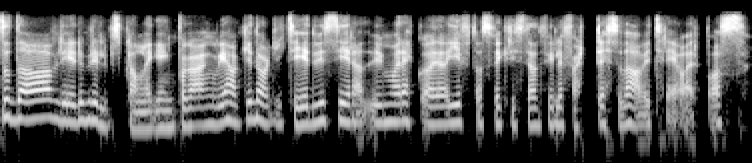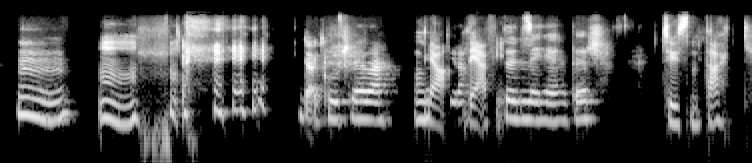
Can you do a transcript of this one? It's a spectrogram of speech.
Så da blir det bryllupsplanlegging på gang. Vi har ikke dårlig tid. Vi sier at vi må rekke å gifte oss før Christian fyller 40, så da har vi tre år på oss. Mm, Mm. det er koselig, da. ja, det er fint. Gratulerer. Tusen takk.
